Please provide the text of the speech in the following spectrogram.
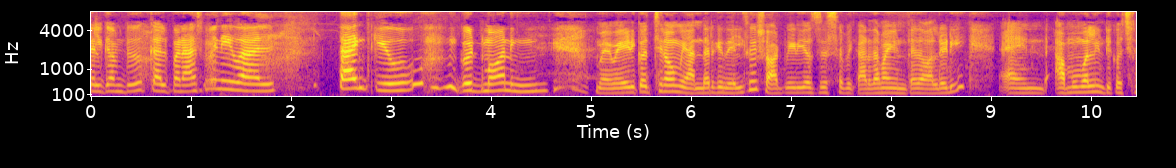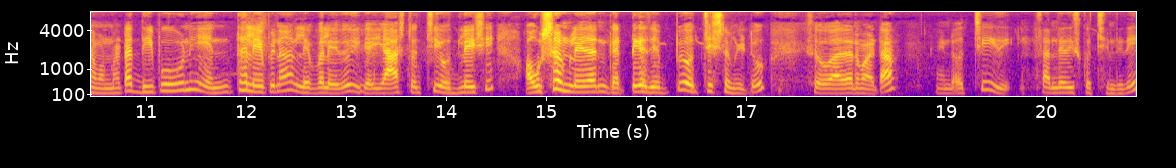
వెల్కమ్ టు కల్పనాస్ శ్రీనివాల్ థ్యాంక్ యూ గుడ్ మార్నింగ్ మేము ఏడికి వచ్చినాం మీ అందరికీ తెలుసు. షార్ట్ వీడియోస్ చూస్తే మీకు అర్థమై ఉంటుంది ఆల్రెడీ అండ్ అమ్మమ్మ ఇంటికి వచ్చినాం అనమాట దీపుని ఎంత లేపినా లేవ్వలేదు ఇక యాస్ట్ వచ్చి వదిలేసి అవసరం లేదని గట్టిగా చెప్పి వచ్చేసినాం ఇటు. సో అదనమాట అండ్ వచ్చి ఇది సంధ్య తీసుకొచ్చింది ఇది.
